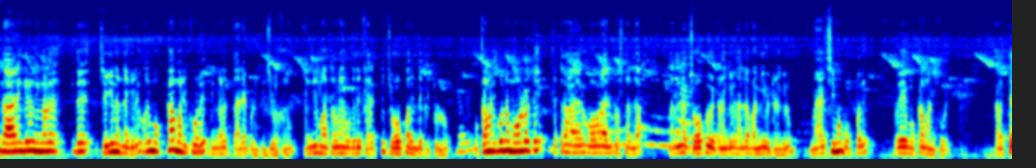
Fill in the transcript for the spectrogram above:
ഇതാരെങ്കിലും നിങ്ങൾ ഇത് ചെയ്യുന്നുണ്ടെങ്കിൽ ഒരു മുക്കാൽ മണിക്കൂർ നിങ്ങൾ തലയെ പിടിപ്പിച്ച് വെക്കണം. എങ്കിൽ മാത്രമേ നമുക്കിത് കറക്റ്റ് ചോപ്പ് അതിന്റെ കിട്ടുള്ളൂ. മുക്കാൽ മണിക്കൂറിന്റെ മുകളിലോട്ട് എത്ര ആയാലും ഓവറായാലും പ്രശ്നമില്ല. നല്ല ചോപ്പ് കിട്ടണമെങ്കിൽ നല്ല ഭംഗി കിട്ടണമെങ്കിലും മാക്സിമം മുപ്പത് ഒരു മുക്കാൽ മണിക്കൂർ. കറക്റ്റ്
